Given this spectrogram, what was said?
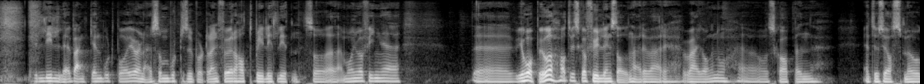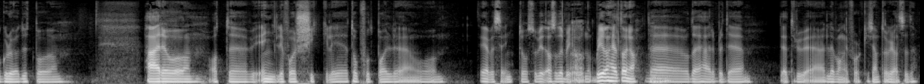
den lille benken bortpå hjørnet her som bortesupporterne før har hatt, blir litt liten. Så eh, man må finne det, Vi håper jo at vi skal fylle den stadion her hver, hver gang nå, eh, og skape en entusiasme og glød utpå her, og at eh, vi endelig får skikkelig toppfotball eh, og TV-sendt videre. Altså, det blir jo, blir jo noe helt annet. Det, og det her det, det tror jeg Levanger-folket kommer til å glede seg til.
